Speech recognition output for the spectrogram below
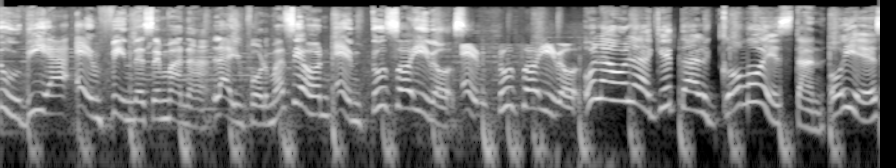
Tu día en fin de semana. La información en tus oídos. En tus oídos. Hola, hola, ¿qué tal? ¿Cómo están? Hoy es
